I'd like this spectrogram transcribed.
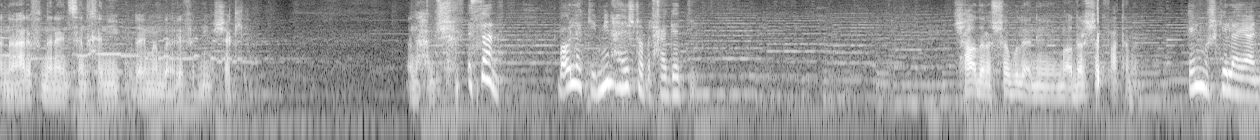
أنا عارف ان أنا انسان خنيق ودايما بقرفك من مشاكلي. أنا همشي. استنى. بقول لك إيه مين هيشرب الحاجات دي؟ مش هقدر اشربه لاني ما أقدرش ادفع ثمنه إيه المشكلة يعني؟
